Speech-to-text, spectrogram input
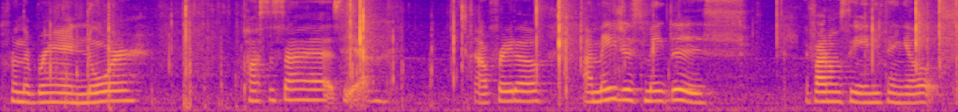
from the brand Knorr pasta sides. Yeah, Alfredo. I may just make this if I don't see anything else.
